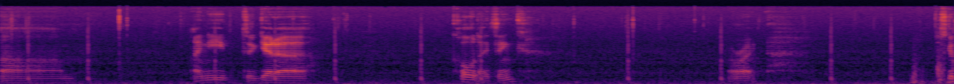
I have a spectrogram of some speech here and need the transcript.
Um, I need to get a cold, I think. Alright. Let's go.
